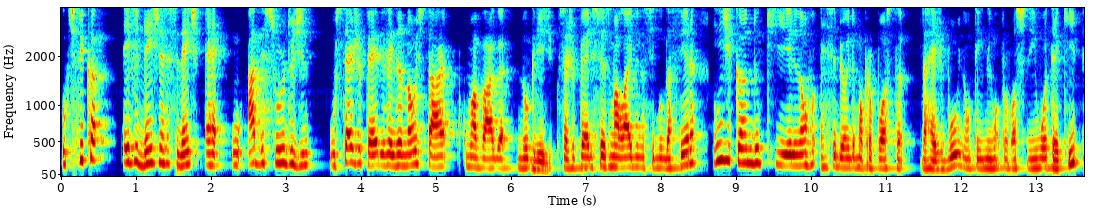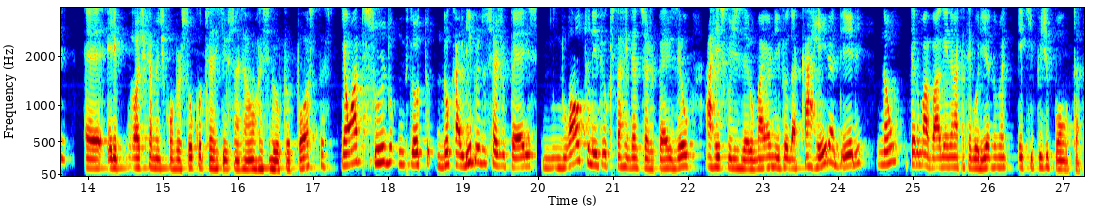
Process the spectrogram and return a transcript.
O que fica evidente nesse acidente é o absurdo de o Sérgio Pérez ainda não está com uma vaga no grid. O Sérgio Pérez fez uma live na segunda-feira indicando que ele não recebeu ainda uma proposta da Red Bull e não tem nenhuma proposta de nenhuma outra equipe. É, ele, logicamente, conversou com outras equipes, mas não recebeu propostas. E é um absurdo um piloto do calibre do Sérgio Pérez, no alto nível que está rendendo o Sérgio Pérez, eu arrisco dizer o maior nível da carreira dele, não ter uma vaga ainda na categoria numa equipe de ponta.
